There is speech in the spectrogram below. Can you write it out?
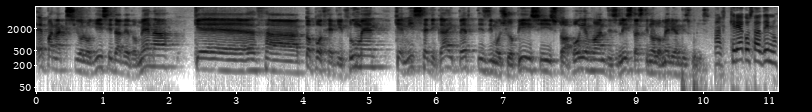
ε, επαναξιολογήσει τα δεδομένα και θα τοποθετηθούμε και εμείς θετικά υπέρ της δημοσιοποίησης το απόγευμα της λίστας στην Ολομέλεια της Βουλής. Μάλιστα. Κυρία Κωνσταντίνου.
